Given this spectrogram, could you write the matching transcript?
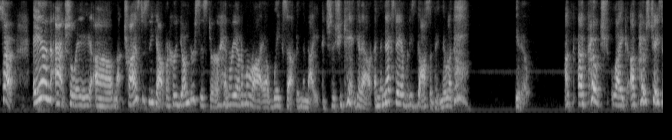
So Anne actually um, tries to sneak out, but her younger sister, Henrietta Maria, wakes up in the night and so she can't get out. And the next day, everybody's gossiping. They were like, oh, you know, a, a, coach like a post chaise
